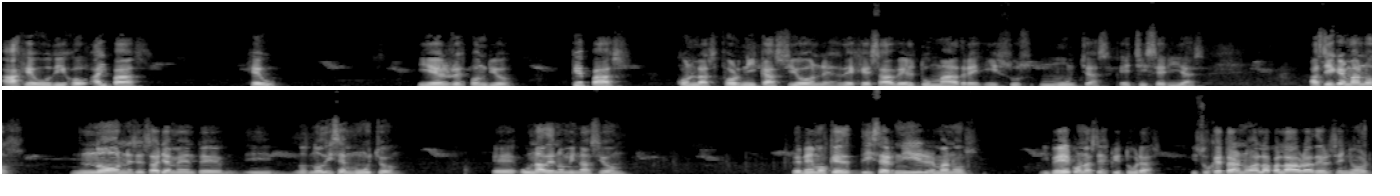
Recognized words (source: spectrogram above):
a Jehú, dijo, hay paz, Jehú. Y él respondió, ¿qué paz? con las fornicaciones de Jezabel tu madre y sus muchas hechicerías. Así que hermanos, no necesariamente, y nos no dice mucho, eh, una denominación. Tenemos que discernir, hermanos, y ver con las escrituras y sujetarnos a la palabra del Señor.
